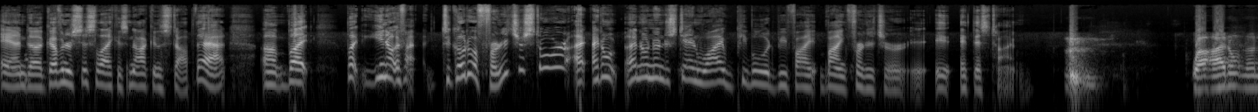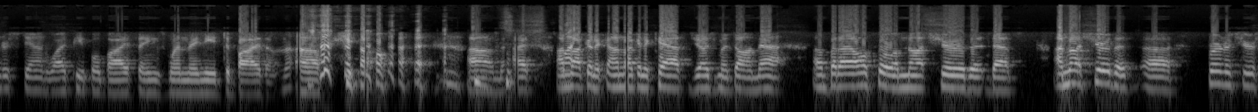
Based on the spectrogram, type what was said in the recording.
and uh, Governor Sisolak is not going to stop that. Um, but but you know, if I, to go to a furniture store, I, I don't I don't understand why people would be buying furniture I- I- at this time. Well, I don't understand why people buy things when they need to buy them. Uh, you know, um, I, I'm not going to I'm not going to cast judgment on that. Uh, but I also am not sure that that's I'm not sure that uh, furniture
